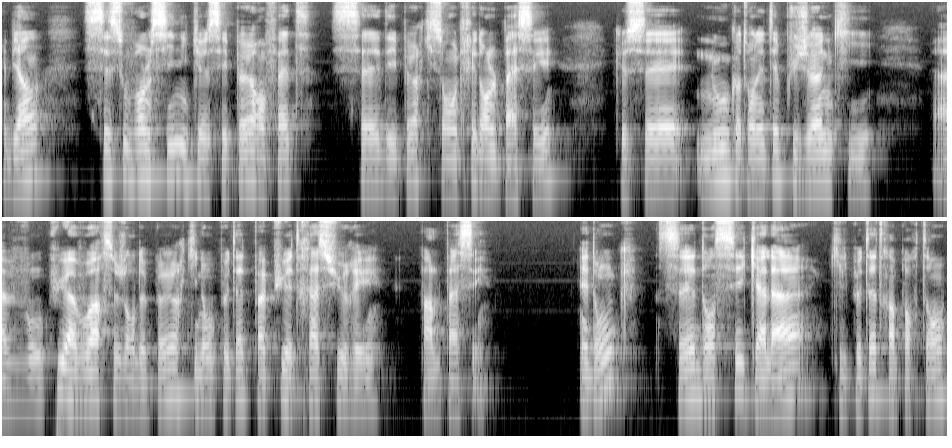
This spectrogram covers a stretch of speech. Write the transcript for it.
Eh bien, c'est souvent le signe que ces peurs, en fait, c'est des peurs qui sont ancrées dans le passé, que c'est nous, quand on était plus jeunes, qui avons pu avoir ce genre de peurs, qui n'ont peut-être pas pu être rassurés le passé. Et donc, c'est dans ces cas-là qu'il peut être important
